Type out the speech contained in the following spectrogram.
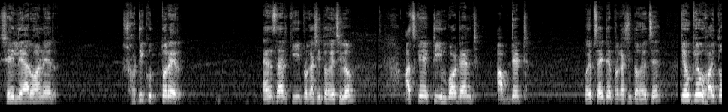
সেই লেয়ার ওয়ানের সঠিক উত্তরের অ্যান্সার কি প্রকাশিত হয়েছিল? আজকে একটি ইম্পর্ট্যান্ট আপডেট ওয়েবসাইটে প্রকাশিত হয়েছে। কেউ কেউ হয়তো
